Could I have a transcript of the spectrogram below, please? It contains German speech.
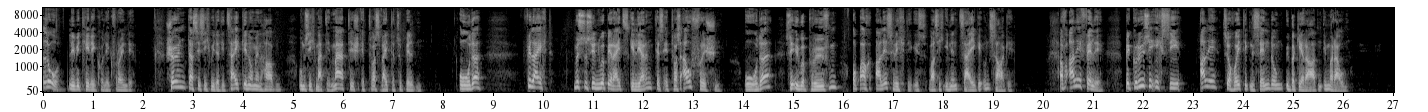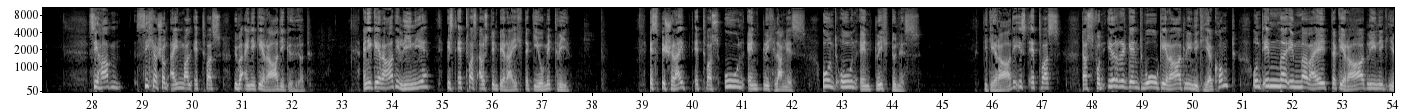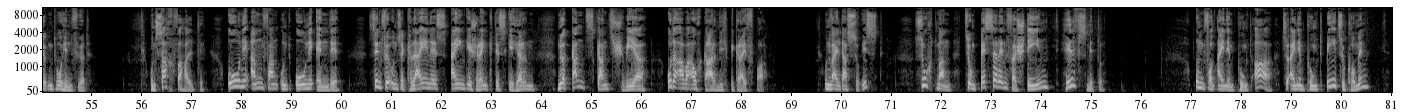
Hallo, liebe Telekolleg-Freunde. Schön, dass Sie sich wieder die Zeit genommen haben, um sich mathematisch etwas weiterzubilden. Oder vielleicht müssen Sie nur bereits Gelerntes etwas auffrischen. Oder Sie überprüfen, ob auch alles richtig ist, was ich Ihnen zeige und sage. Auf alle Fälle begrüße ich Sie alle zur heutigen Sendung über Geraden im Raum. Sie haben sicher schon einmal etwas über eine Gerade gehört. Eine gerade Linie ist etwas aus dem Bereich der Geometrie. Es beschreibt etwas unendlich Langes und unendlich Dünnes. Die Gerade ist etwas, das von irgendwo geradlinig herkommt und immer, immer weiter geradlinig irgendwo hinführt. Und Sachverhalte ohne Anfang und ohne Ende sind für unser kleines, eingeschränktes Gehirn nur ganz, ganz schwer oder aber auch gar nicht begreifbar. Und weil das so ist, sucht man zum besseren Verstehen Hilfsmittel. Um von einem Punkt A zu einem Punkt B zu kommen,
